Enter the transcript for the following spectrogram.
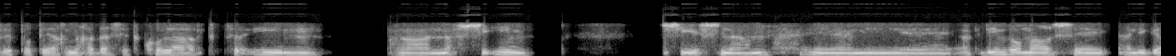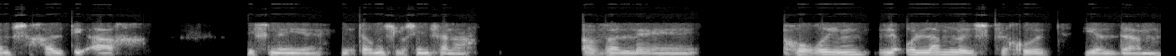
ופותח מחדש את כל הפצעים הנפשיים שישנם. אני אקדים ואומר שאני גם שכלתי אח לפני יותר מ-30 שנה, אבל הורים לעולם לא ישכחו את ילדם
